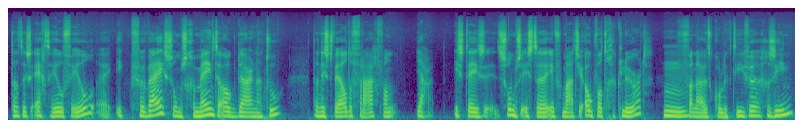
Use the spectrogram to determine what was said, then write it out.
dat is echt heel veel. Eh, ik verwijs soms gemeenten ook daar naartoe. Dan is het wel de vraag van, ja, is deze, soms is de informatie ook wat gekleurd hmm. vanuit collectieven gezien.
